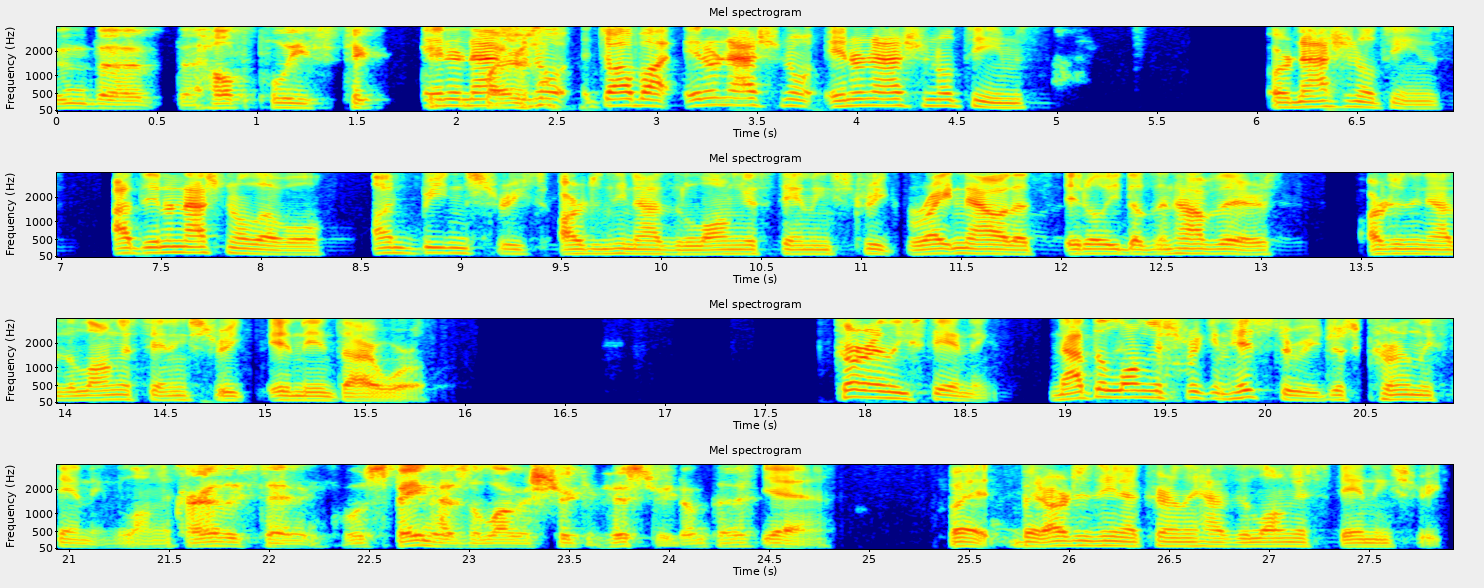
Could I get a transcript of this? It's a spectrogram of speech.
Didn't the the health police take, take international talk about international international teams or national teams at the international level unbeaten streaks argentina has the longest standing streak right now that italy doesn't have theirs argentina has the longest standing streak in the entire world. Currently standing. Not the longest streak in history just currently standing the longest. Currently standing. Well, Spain has the longest streak in history, don't they? yeah. But but argentina currently has the longest standing streak.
